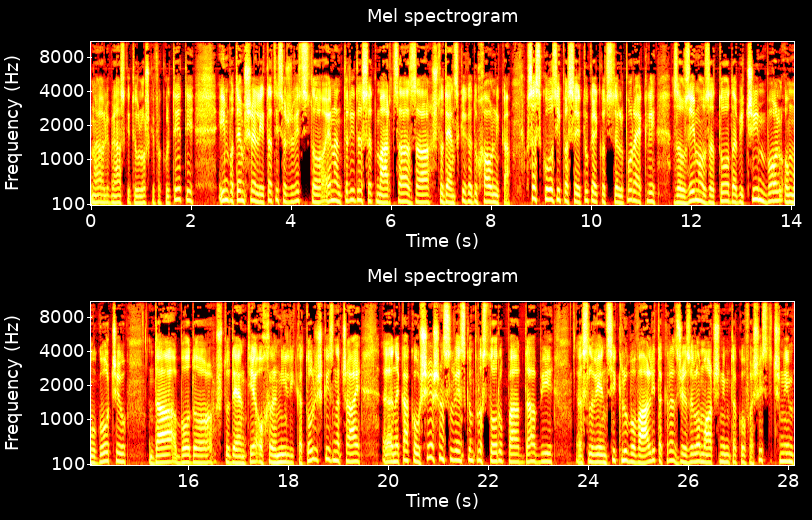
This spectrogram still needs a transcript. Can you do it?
na Ljubljanski teološki fakulteti in potem še leta 1931 marca za študentskega duhovnika. Vse skozi pa se je tukaj, kot ste lepo rekli, zauzemal za to, da bi čim bolj omogočil da bodo študentje ohranili katoliški značaj, eh, nekako v širšem slovenskem prostoru pa, da bi Slovenci kljubovali takrat že zelo močnim, tako fašističnim,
